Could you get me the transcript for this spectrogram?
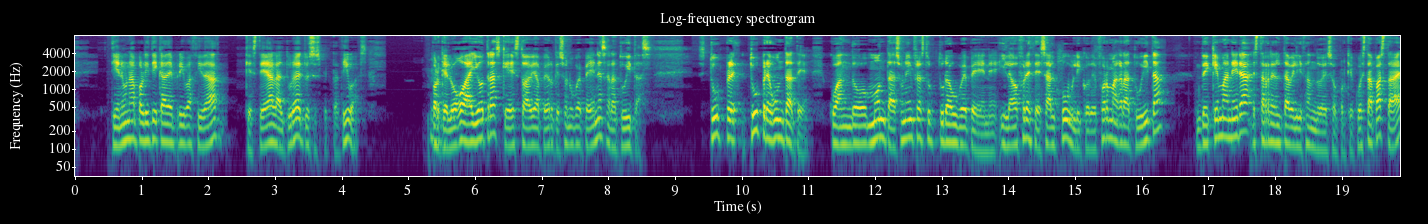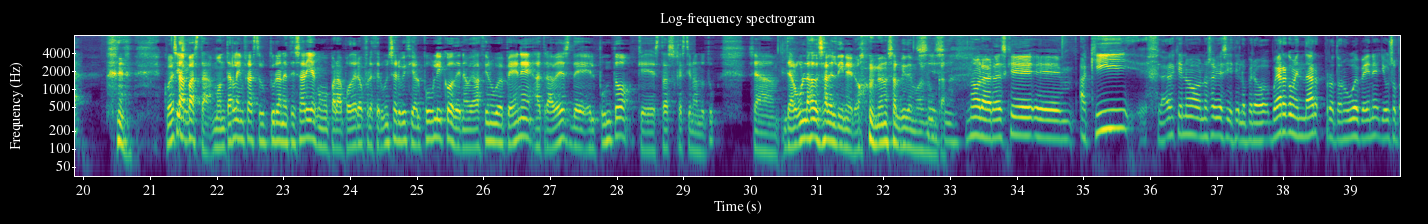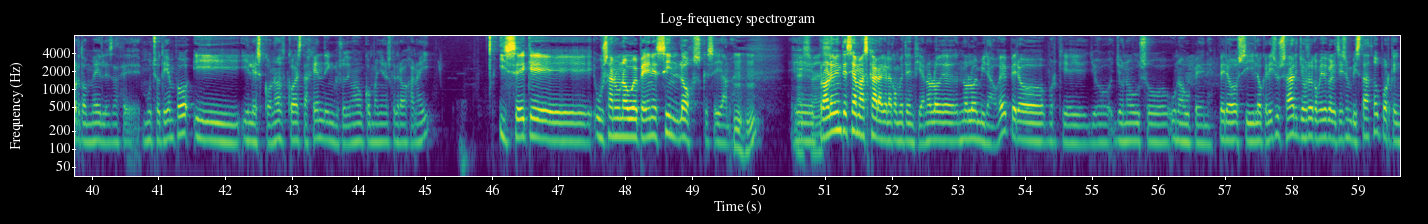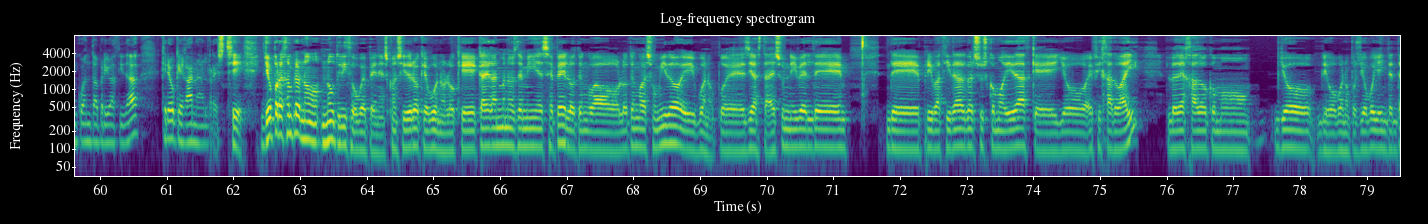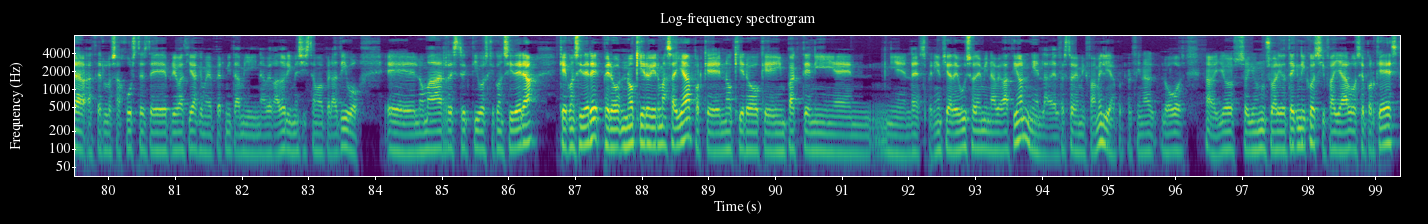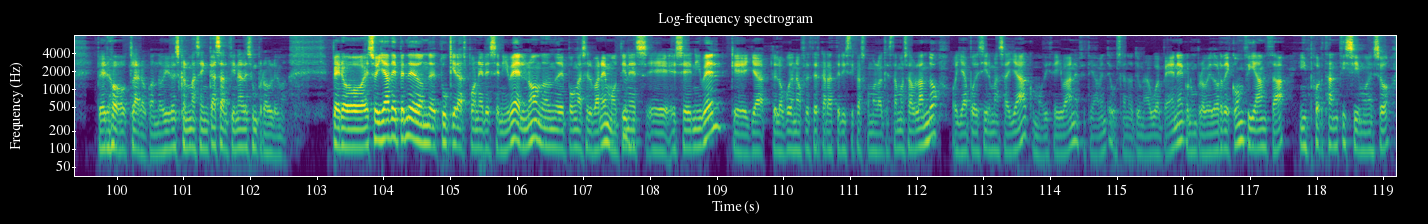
tiene una política de privacidad que esté a la altura de tus expectativas. Porque luego hay otras que es todavía peor, que son VPNs gratuitas. Tú, tú, pregúntate, cuando montas una infraestructura VPN y la ofreces al público de forma gratuita, ¿de qué manera estás rentabilizando eso? Porque cuesta pasta, ¿eh? Cuesta pasta montar la infraestructura necesaria como para poder ofrecer un servicio al público de navegación VPN a través del punto que estás gestionando tú. O sea, de algún lado sale el dinero, no nos olvidemos nunca. No, la verdad es que eh, aquí, la verdad es que no, no, sabía si decirlo, pero voy a recomendar ProtonVPN. Yo uso ProtonMail desde hace mucho tiempo y, les conozco a esta gente, incluso tengo compañeros que trabajan ahí. Y sé que usan una VPN sin logs, que se llama. Eh, probablemente sea más cara que la competencia, no lo, no lo he mirado, ¿eh? pero porque yo, yo, no uso una VPN. Pero si lo queréis usar, yo os recomiendo que le echéis un vistazo porque en cuanto a privacidad, creo que gana el resto. Sí, yo por ejemplo no, no utilizo VPNs, considero que bueno, lo que caiga en manos de mi SP lo tengo, lo tengo asumido y bueno, pues ya está, es un nivel de, de privacidad versus comodidad que yo he fijado ahí, lo he dejado como yo digo, bueno, pues yo voy a intentar hacer los ajustes de privacidad que me permita mi navegador y mi sistema operativo eh, lo más restrictivos que considera, que considere, pero no quiero ir más allá porque no quiero que impacte ni en, ni en la experiencia de uso de mi navegación ni en la del resto de mi familia, porque al final luego yo soy un usuario técnico, si falla algo sé por qué es, pero claro, cuando vives con más en casa al final es un problema. Pero eso ya depende de donde tú quieras poner ese nivel, ¿no? Donde pongas el baremo. Tienes eh, ese nivel que ya te lo pueden ofrecer características como la que estamos hablando, o ya puedes ir más allá, como dice Iván, efectivamente, buscándote una VPN con un proveedor de confianza, importantísimo eso.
